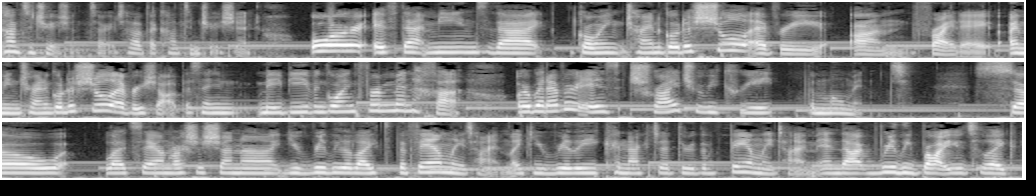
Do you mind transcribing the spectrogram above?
concentration, sorry, to have that concentration or if that means that going trying to go to shul every um, Friday, I mean trying to go to shul every Shabbos, and maybe even going for mincha, or whatever it is, try to recreate the moment. So let's say on Rosh Hashanah you really liked the family time, like you really connected through the family time, and that really brought you to like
